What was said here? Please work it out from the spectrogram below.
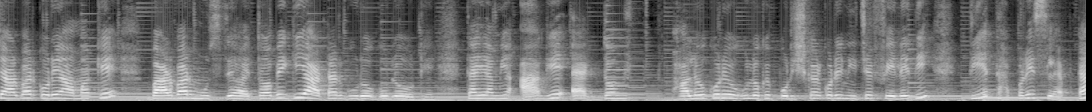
চারবার করে আমাকে বারবার মুছতে হয়, তবে গিয়ে আটার গুঁড়োগুলো ওঠে। তাই আমি আগে একদম ভালো করে ওগুলোকে পরিষ্কার করে নিচে ফেলে দিই দিয়ে তারপরে স্ল্যাবটা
